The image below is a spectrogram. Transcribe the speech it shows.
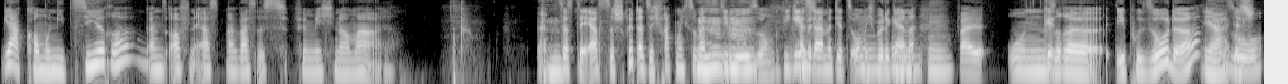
ja, kommuniziere ganz offen erstmal, was ist für mich normal. Ähm, ist das der erste Schritt? Also ich frage mich so, was ist die mhm, mhm. Lösung? Wie gehen also, wir damit jetzt um? Ich würde gerne, mhm, weil unsere Episode ja, so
